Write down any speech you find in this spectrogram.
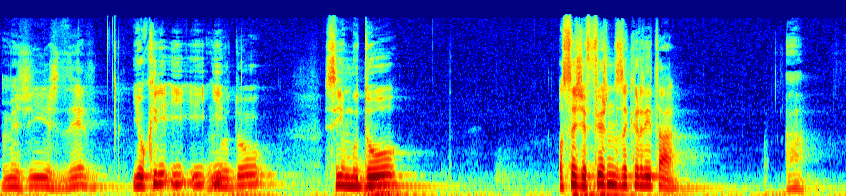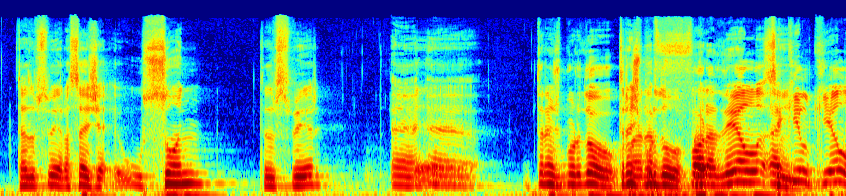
Mas ias dizer, E eu queria. E, e- e- mudou. sim, mudou. Ou seja, fez-nos acreditar. Ah. Estás a perceber? Ou seja, o sonho, estás a perceber? Eh, eh, transbordou, Transbordou. para fora dele Sim. aquilo que ele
